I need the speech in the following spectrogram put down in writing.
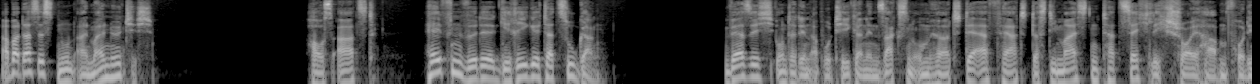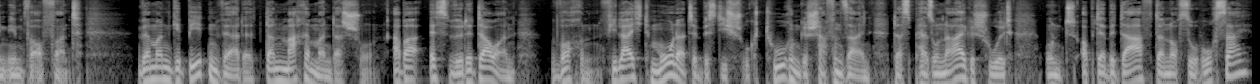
Aber das ist nun einmal nötig. Hausarzt. Helfen würde geregelter Zugang. Wer sich unter den Apothekern in Sachsen umhört, der erfährt, dass die meisten tatsächlich Scheu haben vor dem Impfaufwand. Wenn man gebeten werde, dann mache man das schon. Aber es würde dauern. Wochen, vielleicht Monate, bis die Strukturen geschaffen seien, das Personal geschult und ob der Bedarf dann noch so hoch sei?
